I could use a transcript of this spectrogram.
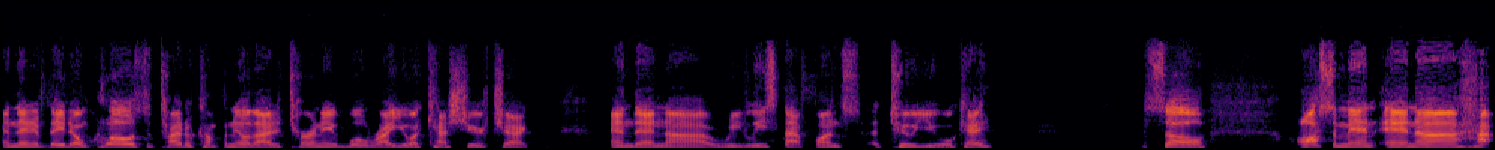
And then if they don't close, the title company or that attorney will write you a cashier check, and then uh, release that funds to you. Okay. So awesome, man. And uh, ha-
